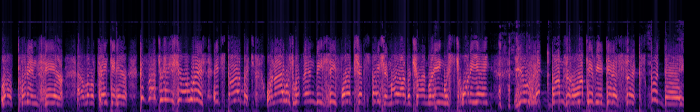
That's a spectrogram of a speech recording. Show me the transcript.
little put-ins here and a little take in here, because that's what your show is. It's garbage. When I was with flagship station, my Arbitron rating was 28. You hit bums are lucky if you get a six. Good day.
